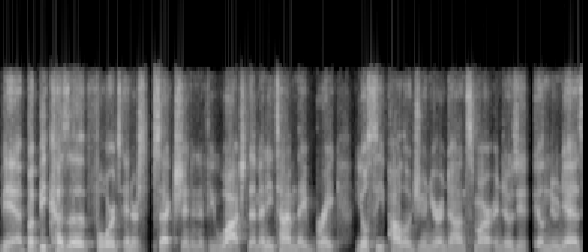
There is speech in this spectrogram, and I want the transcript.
yeah, but because of Forward's intersection, and if you watch them, anytime they break, you'll see Paulo Jr. and Don Smart and Jose Nunez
